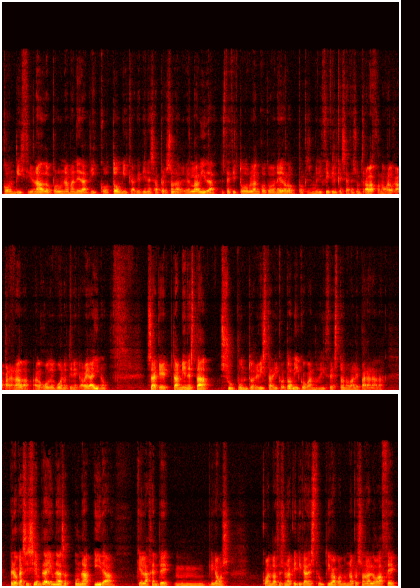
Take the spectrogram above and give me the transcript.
condicionado por una manera dicotómica que tiene esa persona de ver la vida, es decir, todo blanco, todo negro, porque es muy difícil que si haces un trabajo no valga para nada, algo de bueno tiene que haber ahí, ¿no? O sea que también está su punto de vista dicotómico cuando dice esto no vale para nada. Pero casi siempre hay una, una ira que la gente, mm, digamos, cuando haces una crítica destructiva, cuando una persona lo hace,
